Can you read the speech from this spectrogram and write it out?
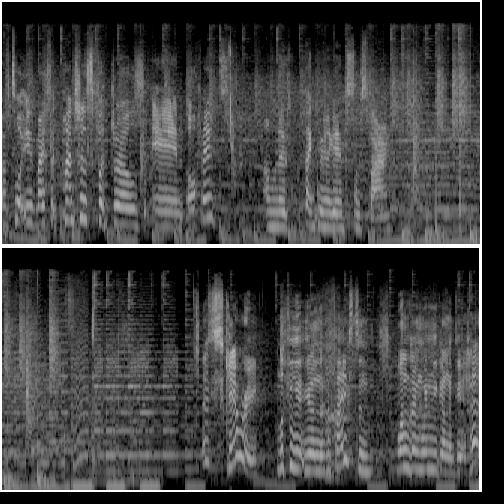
I've taught you basic punches, foot drills, and offense. I'm gonna think we're gonna get into some sparring. It's scary looking at you in the face and wondering when you're gonna get hit.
